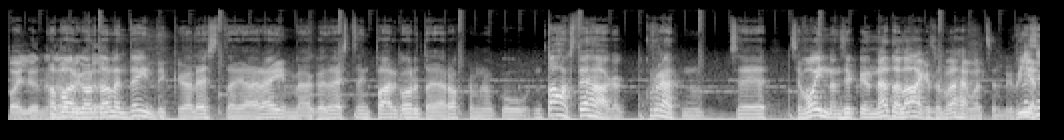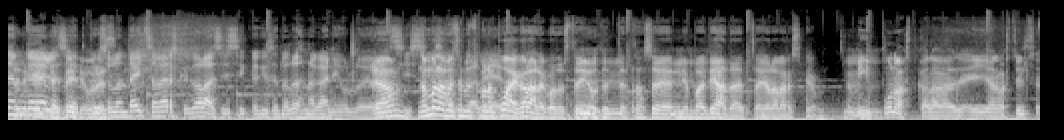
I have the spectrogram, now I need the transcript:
palju õnne. ma paar korda. olen teinud ikka Lesta ja Räime, aga tõesti teinud paar korda ja rohkem nagu no,, tahaks teha, aga kurat no,, see, see vonn on siuke nädal aega sul vähemalt seal. no see on ka jälle see, et kui sul on täitsa värske kala, siis ikkagi seda lõhna ka nii hullu ei jah ole., no mõlemas mõttes ma olen poekalale kodus teinud mm, -hmm. et, et noh, see on Mhm. juba teada, et sa ei ole värske. mingit punast kala ei armasta üldse.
